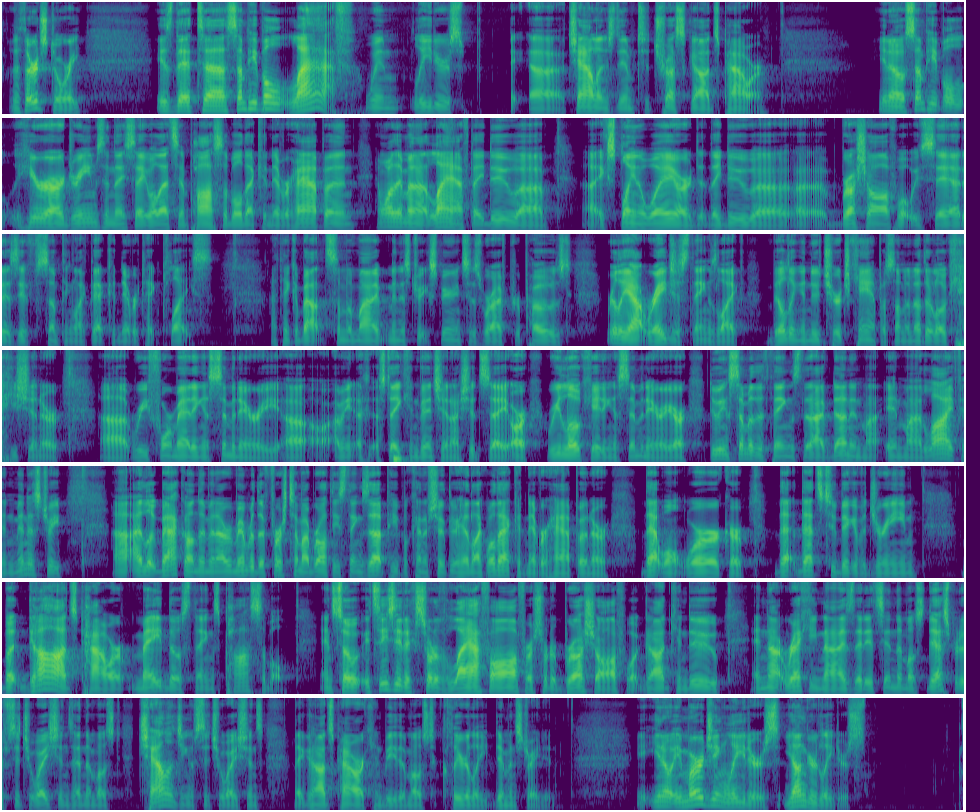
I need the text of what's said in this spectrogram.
the third story is that uh, some people laugh when leaders uh, challenge them to trust God's power. You know, some people hear our dreams and they say, well, that's impossible, that could never happen. And while they might not laugh, they do. Uh, uh, explain away or they do uh, uh, brush off what we've said as if something like that could never take place. I think about some of my ministry experiences where I've proposed really outrageous things like building a new church campus on another location or uh, reformatting a seminary, uh, I mean, a, a, state convention, I should say, or relocating a seminary or doing some of the things that I've done in my, in my life in ministry uh, I look back on them and I remember the first time I brought these things up, people kind of shook their head like, well, that could never happen, or that won't work, or that, that's too big of a dream. But God's power made those things possible. And so it's easy to sort of laugh off or sort of brush off what God can do and not recognize that it's in the most desperate of situations and the most challenging of situations that God's power can be the most clearly demonstrated. You know, emerging leaders, younger leaders,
